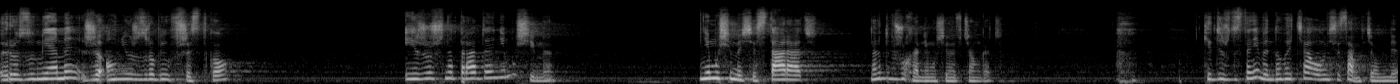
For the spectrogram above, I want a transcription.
rozumiemy, że On już zrobił wszystko i już naprawdę nie musimy. Nie musimy się starać, nawet brzucha nie musimy wciągać. Kiedy już dostaniemy nowe ciało, on się sam ciągnie.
